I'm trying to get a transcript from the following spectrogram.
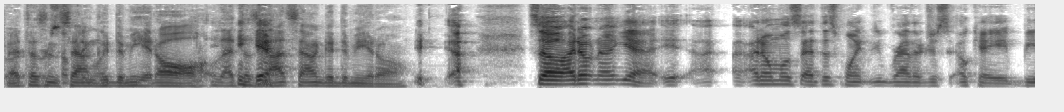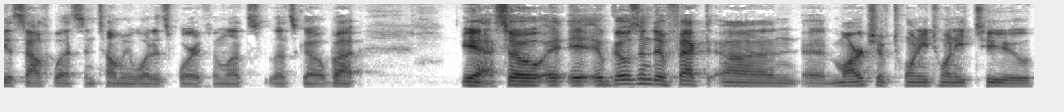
that doesn't something sound like good to me at all. That does Yeah. not sound good to me at all. yeah. So I don't know. Yeah, it, I, I'd almost at this point rather just okay, be a Southwest and tell me what it's worth, and let's let's go. But yeah, so it, it goes into effect on uh, March of 2022,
